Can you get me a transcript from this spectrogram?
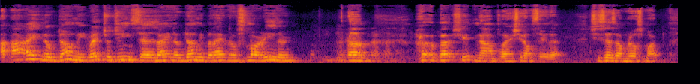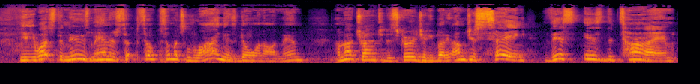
I, I, ain't no dummy. Rachel Jean says I ain't no dummy, but I ain't no smart either. Um, about she, no, I'm playing. She don't say that. She says I'm real smart. You, you watch the news, man. There's so, so so much lying is going on, man. I'm not trying to discourage anybody. I'm just saying this is the time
